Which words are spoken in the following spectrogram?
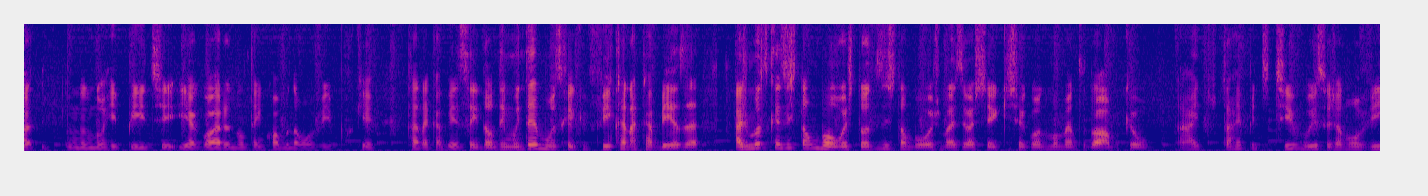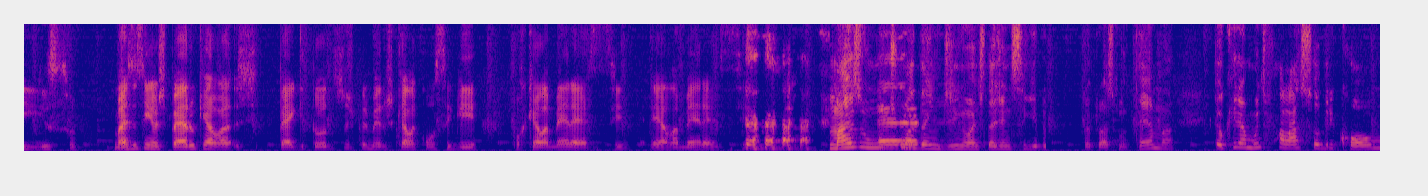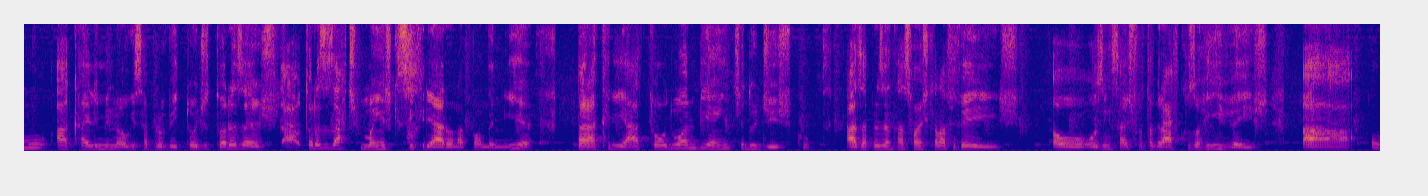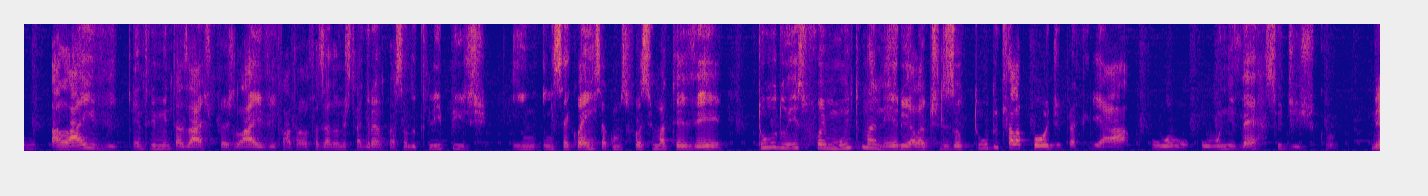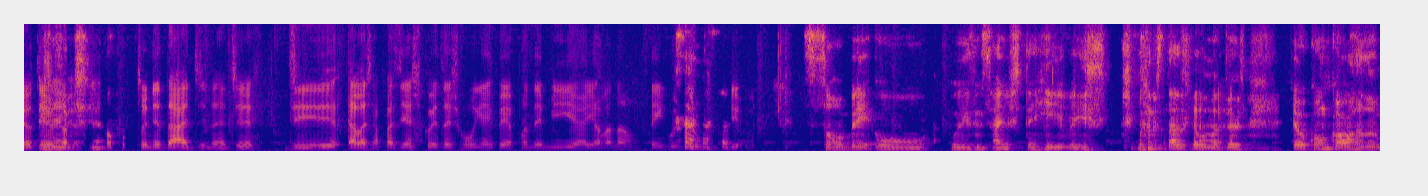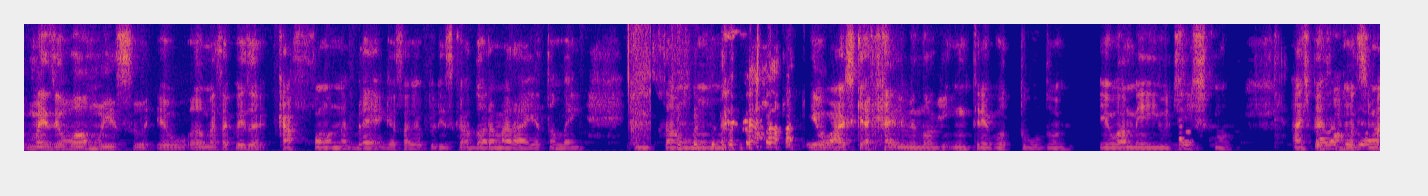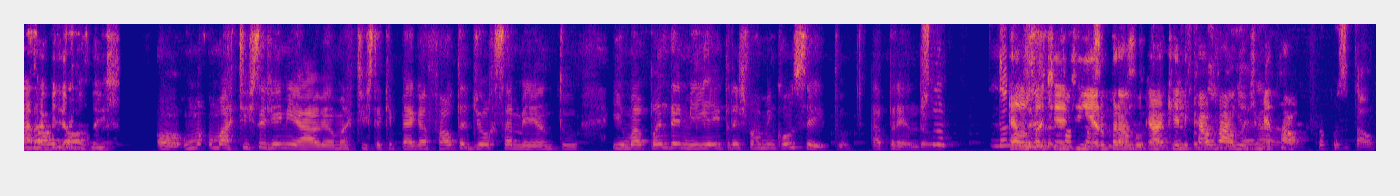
no, no repeat e agora não tem como não ouvir porque tá na cabeça. Então tem muita música que fica na cabeça. As músicas estão boas, todas estão boas, mas eu achei que chegou no momento do álbum que eu. Ai, tá repetitivo isso, eu já não ouvi isso. Mas assim, eu espero que ela pegue todos os primeiros que ela conseguir, porque ela merece. Ela merece. Mais um último adendinho antes da gente seguir pro próximo tema. Eu queria muito falar sobre como a Kylie Minogue se aproveitou de todas as, todas as artimanhas que se criaram na pandemia para criar todo o ambiente do disco. As apresentações que ela fez, o- os ensaios fotográficos horríveis, a, o- a live, entre muitas aspas, live que ela estava fazendo no Instagram, passando clipes em, em sequência, como se fosse uma TV. Tudo isso foi muito maneiro e ela utilizou tudo que ela pôde para criar o, o universo disco. Meu Deus, ela Gente, teve uma oportunidade, né? De, de. Ela já fazia as coisas ruins, aí veio a pandemia e ela não, tem ruim por um motivo. sobre o, os ensaios terríveis que foram citados pelo Matheus, eu concordo, mas eu amo isso. Eu amo essa coisa cafona, brega, sabe? É por isso que eu adoro a Maraia também. Então, eu acho que a Kylie Minogue entregou tudo. Eu amei o disco. As performances maravilhosas. Ó, uma, uma artista genial é uma artista que pega a falta de orçamento e uma pandemia e transforma em conceito. Aprendam. Não- Ela não só é tinha dinheiro orçamento, alugar aquele cavalo de metal. Proposital.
